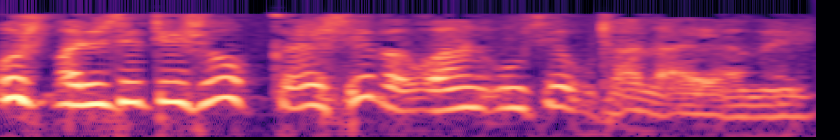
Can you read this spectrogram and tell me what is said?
उस परिस्थिति से कैसे भगवान ऊँचे उठा लाए हमें?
